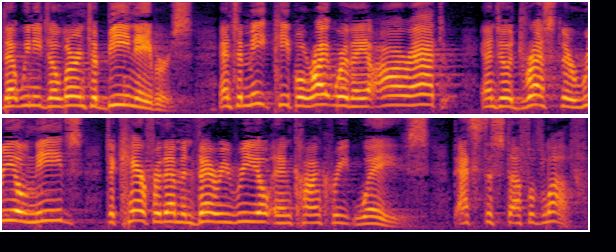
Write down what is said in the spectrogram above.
that we need to learn to be neighbors and to meet people right where they are at and to address their real needs, to care for them in very real and concrete ways. That's the stuff of love.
